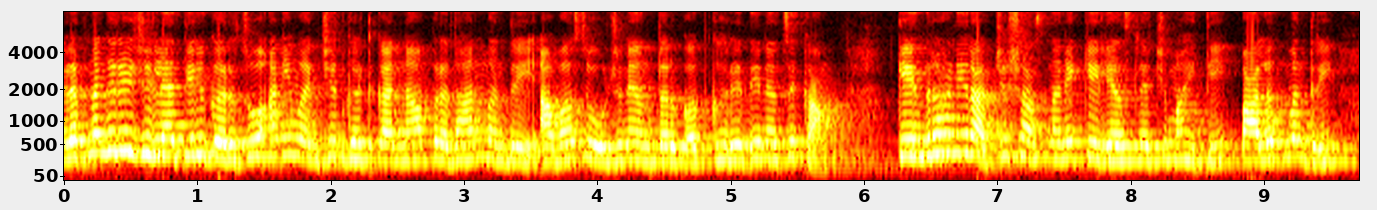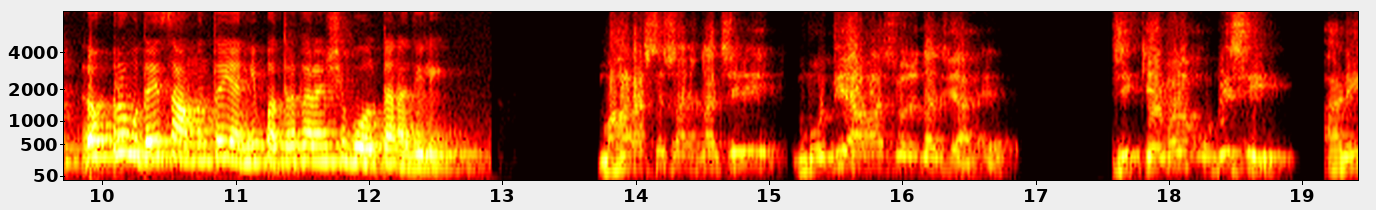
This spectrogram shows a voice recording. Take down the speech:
रत्नागिरी जिल्ह्यातील गरजू आणि वंचित घटकांना प्रधानमंत्री आवास योजनेअंतर्गत घरे देण्याचे काम केंद्र आणि राज्य शासनाने केले असल्याची माहिती पालकमंत्री डॉक्टर उदय सामंत यांनी पत्रकारांशी बोलताना दिली. महाराष्ट्र शासनाची मोदी आवास योजना जी आहे जी केवळ ओबीसी आणि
